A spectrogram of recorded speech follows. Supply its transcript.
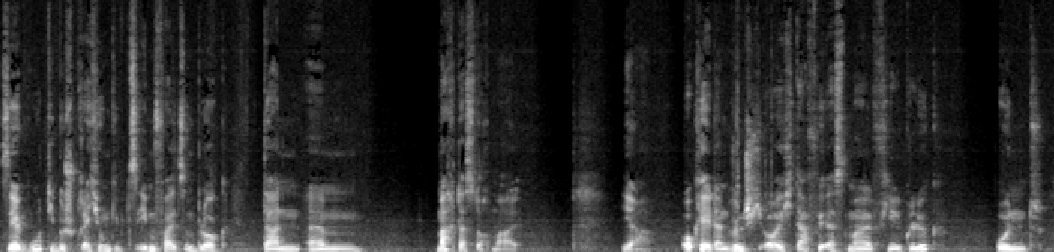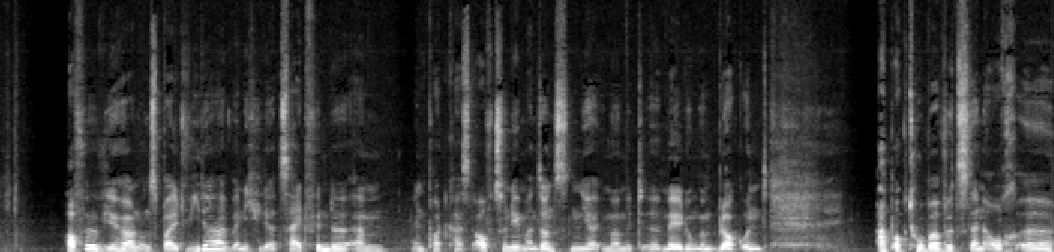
sehr gut, die Besprechung gibt es ebenfalls im Blog, dann ähm, macht das doch mal. Ja, okay, dann wünsche ich euch dafür erstmal viel Glück und hoffe, wir hören uns bald wieder, wenn ich wieder Zeit finde, ähm, einen Podcast aufzunehmen. Ansonsten ja immer mit äh, Meldungen im Blog und ab Oktober wird es dann auch äh,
